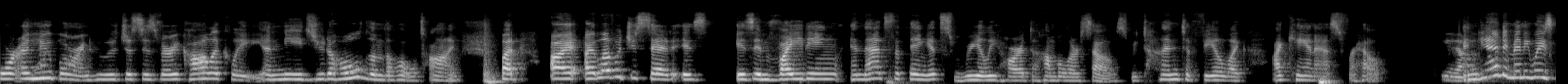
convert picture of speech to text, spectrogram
or a newborn who just is very colicky and needs you to hold them the whole time. But I, I love what you said is is inviting and that's the thing it's really hard to humble ourselves we tend to feel like i can't ask for help yeah and yet in many ways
